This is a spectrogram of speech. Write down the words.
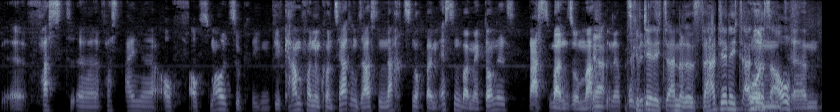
äh, fast, äh, fast eine auf, aufs Maul zu kriegen. Wir kamen von einem Konzert und saßen nachts noch beim Essen bei McDonalds, was man so macht Ja, in der es gibt ja nichts anderes. Da hat ja nichts anderes und, auf. Ähm,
